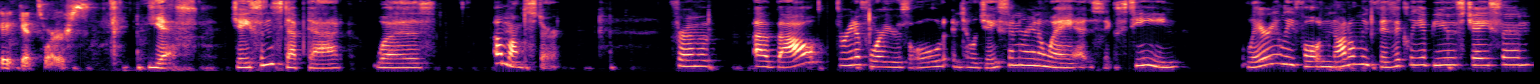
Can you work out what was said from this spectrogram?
it gets worse. Yes, Jason's stepdad was a monster. From about three to four years old until Jason ran away at 16, Larry Lee Fulton not only physically abused Jason,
